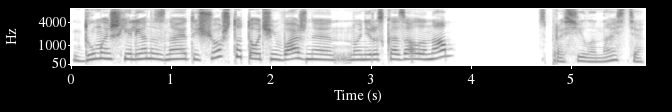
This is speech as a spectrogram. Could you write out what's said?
«Думаешь, Елена знает еще что-то очень важное, но не рассказала нам?» — спросила Настя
